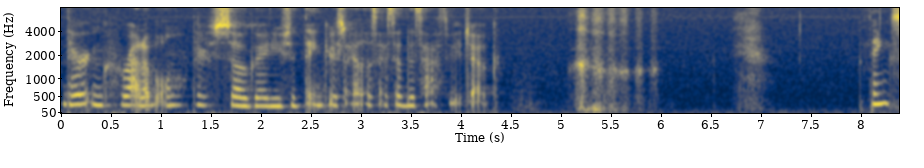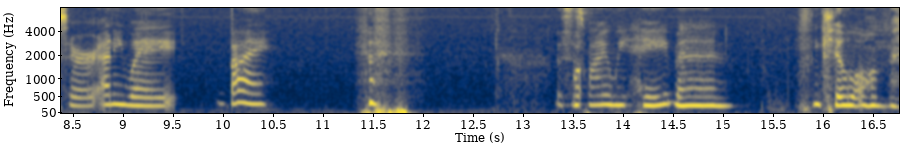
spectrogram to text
they're incredible they're so good you should thank your stylist i said this has to be a joke Thanks, sir. Anyway, bye. this is why we hate men Kill all men.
